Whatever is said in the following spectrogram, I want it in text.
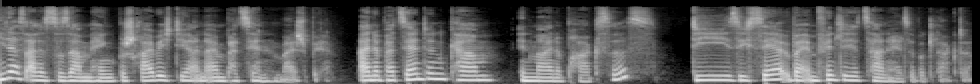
Wie das alles zusammenhängt, beschreibe ich dir an einem Patientenbeispiel. Eine Patientin kam in meine Praxis, die sich sehr über empfindliche Zahnhälse beklagte.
